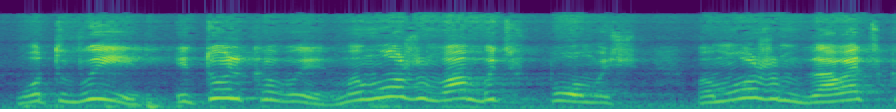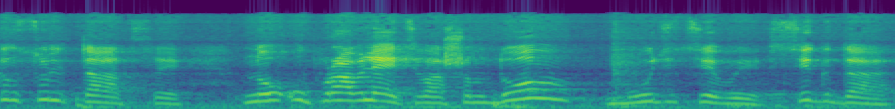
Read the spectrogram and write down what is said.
Вот вы и только вы. Мы можем вам быть в помощь, мы можем давать консультации, но управлять вашим домом будете вы всегда.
